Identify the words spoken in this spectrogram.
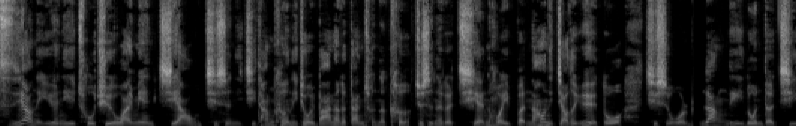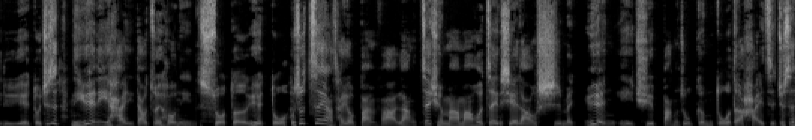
只要你愿意出去外面教，其实你几堂课，你就会把那个单纯的课，就是那个钱回本。然后你教的越多，其实我让利润的几率越多。就是你越厉害，你到最后你所得越多。我说这样才有办法让这群妈妈或这些老师们愿意去帮助更多的孩子，就是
